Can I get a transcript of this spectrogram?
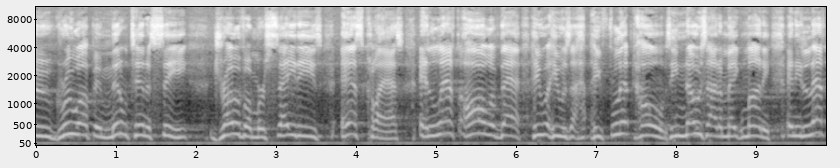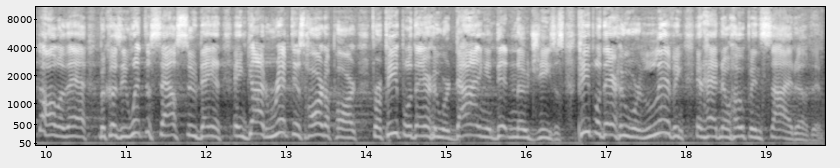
who grew up in Middle Tennessee, drove a Mercedes Mercedes S Class and left all of that. He, he, was a, he flipped homes. He knows how to make money. And he left all of that because he went to South Sudan and God ripped his heart apart for people there who were dying and didn't know Jesus. People there who were living and had no hope inside of them.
